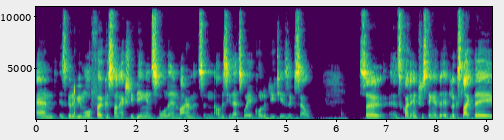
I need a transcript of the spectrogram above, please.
and is going to be more focused on actually being in smaller environments. And obviously, that's where Call of Duty has excelled. So it's quite interesting. It, it looks like they're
